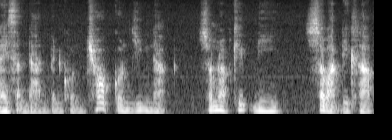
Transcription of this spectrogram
ในสันดานเป็นคนชอบกลยิ่งหนักสำหรับคลิปนี้ สวัสดีครับ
